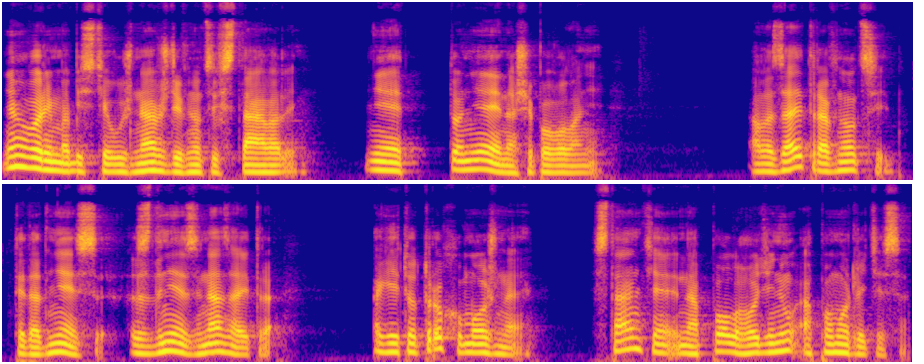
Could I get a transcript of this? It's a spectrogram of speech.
Nehovorím, aby ste už navždy v noci vstávali. Nie, to nie je naše povolanie. Ale zajtra v noci, teda dnes, z dnes na zajtra, ak je to trochu možné, vstaňte na pol hodinu a pomodlite sa.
